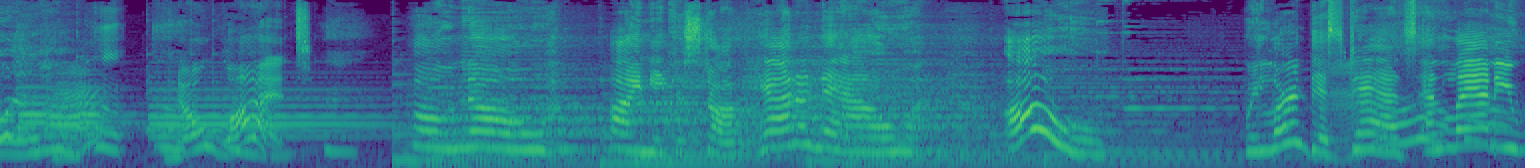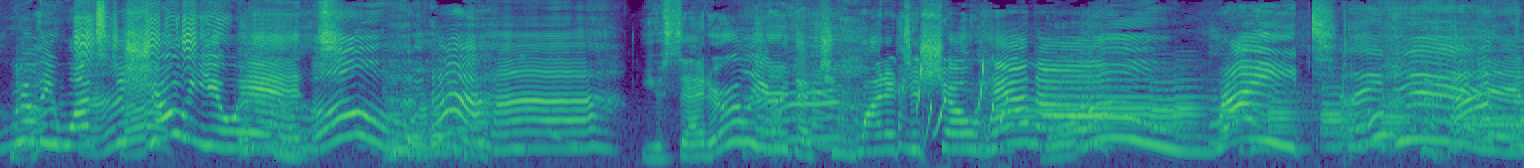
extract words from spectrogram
No what? no! What? Oh no! I need to stop Hannah now. Oh! We learned this dance, and Lani really wants to show you it. Oh! You said earlier that you wanted to show Hannah. Oh, right! I did!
